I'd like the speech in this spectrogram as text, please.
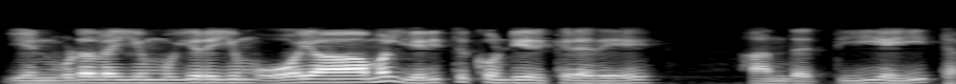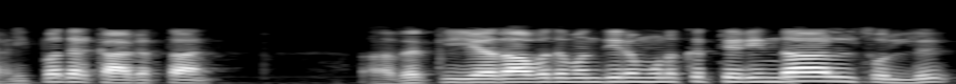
என் உடலையும் உயிரையும் ஓயாமல் எரித்துக் கொண்டிருக்கிறதே அந்த தீயை தணிப்பதற்காகத்தான். அதற்கு ஏதாவது மந்திரம் உனக்கு தெரிந்தால் சொல்லு.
